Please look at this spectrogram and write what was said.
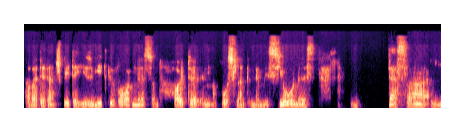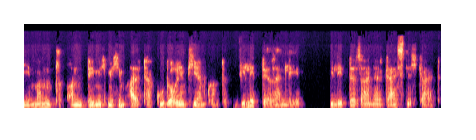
aber der dann später Jesuit geworden ist und heute in Russland in der Mission ist, das war jemand, an dem ich mich im Alltag gut orientieren konnte. Wie lebt er sein Leben? Wie lebt er seine Geistlichkeit?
